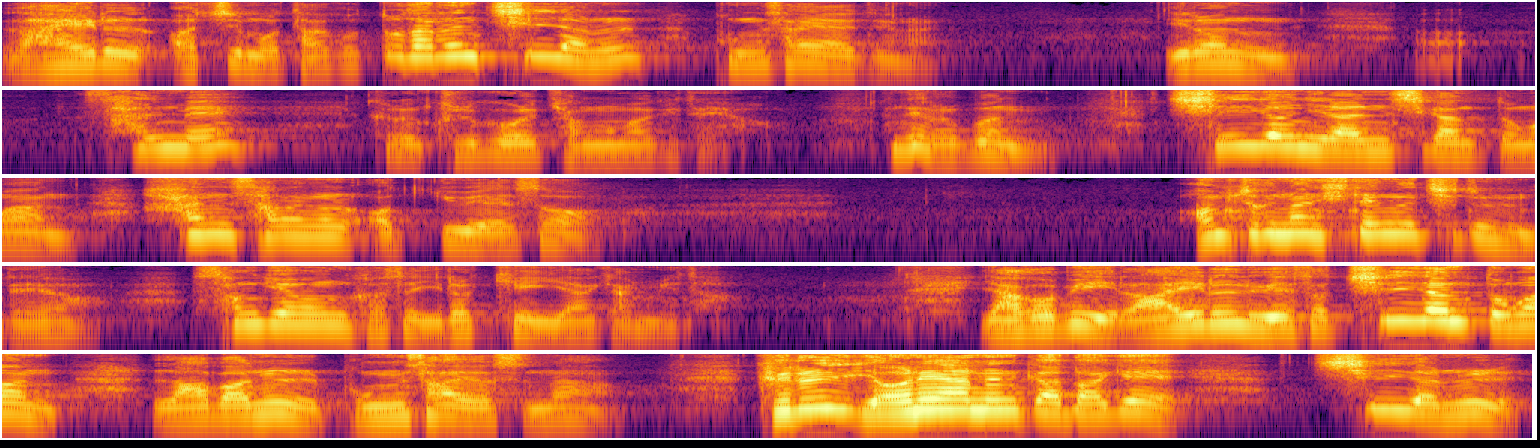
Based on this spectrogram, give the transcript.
라헬을 얻지 못하고 또 다른 7년을 봉사해야 되는 이런 어, 삶의 그런 굴곡을 경험하게 돼요. 근데 여러분 7년이라는 시간 동안 한 사랑을 얻기 위해서 엄청난 희생을 치르는데요. 성경은 그것을 이렇게 이야기합니다. 야곱이 라헬을 위해서 7년 동안 라반을 봉사하였으나 그를 연애하는 까닭에 7년을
